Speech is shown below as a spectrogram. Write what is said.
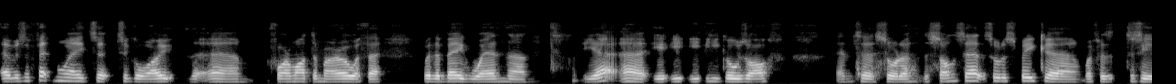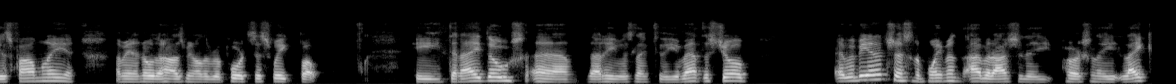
it was a fitting way to, to go out the, um, for Montemurro with a with a big win, and yeah, uh, he, he he goes off into sort of the sunset, so to speak, uh, with his, to see his family. I mean, I know there has been other reports this week, but he denied those uh, that he was linked to the Juventus job. It would be an interesting appointment. I would actually personally like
